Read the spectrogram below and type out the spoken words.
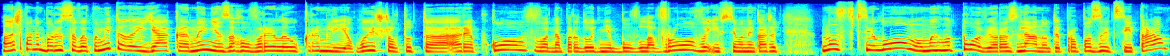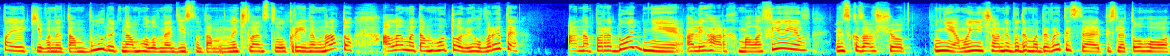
Але ж, пане Борисе, ви помітили, як нині заговорили у Кремлі? Вийшов тут е, Рябков, напередодні був Лавров, і всі вони кажуть: ну в цілому ми готові розглянути пропозиції Трампа, які вони там будуть. Нам головне дійсно там не членство України в НАТО, але ми там готові говорити. А напередодні олігарх Малафєєв він сказав, що ні, ми нічого не будемо дивитися. Після того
